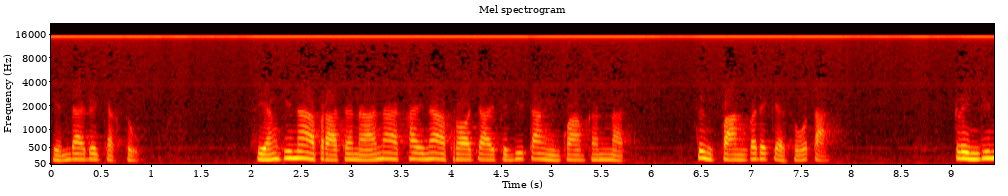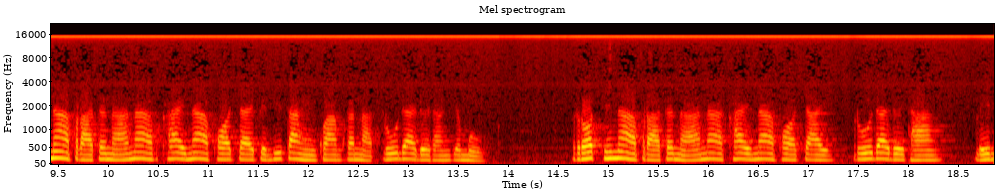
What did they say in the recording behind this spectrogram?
เห็นได้ด้วยจักสุเสียงที่หน้าปรารถนาหน้าใคร่หน้าพอใจเป็นที่ตั้งแห่งความกำหนัด ซึ่งฟังก็ได้แก่โสตกลิ่นที่หน้าปรารถนาหน้าใคร่หน้าพอใจเป็นที่ตั้งแห่งความกำหนัดรู้ได้โดยทางจมูกรสที่หน้าปรารถนาหน้าใคร่หน้าพอใจ รู้ได้โดยทางลิ้น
